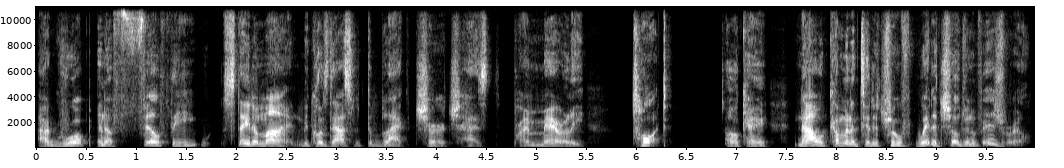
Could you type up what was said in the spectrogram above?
I grew up in a filthy state of mind because that's what the black church has primarily taught. Okay. Now we're coming into the truth. We're the children of Israel.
